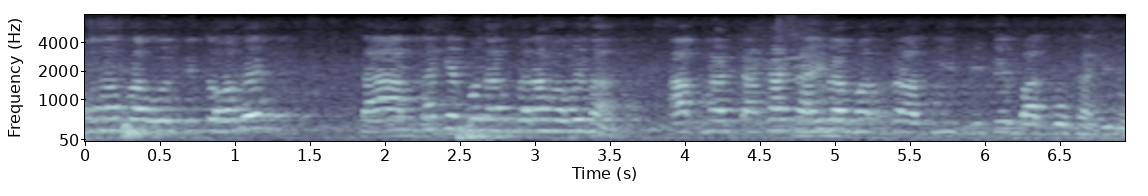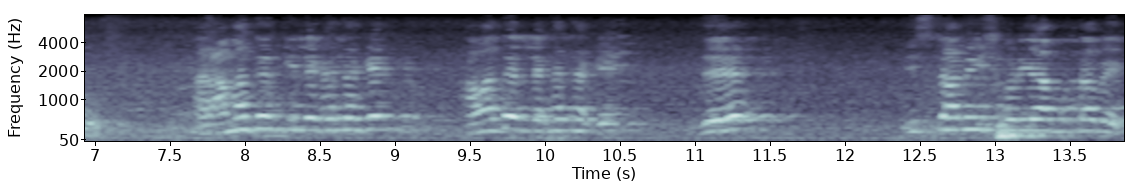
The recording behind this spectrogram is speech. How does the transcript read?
মুনাফা অর্জিত হবে, তা আপনাকে প্রদান করা হবে না। আপনার টাকা চাহিদা মাত্র আপনি দিতে বাধ্য থাকিব। আর আমাদের কি লেখা থাকে? আমাদের লেখা থাকে যে ইসলামী শরিয়া মোতাবেক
